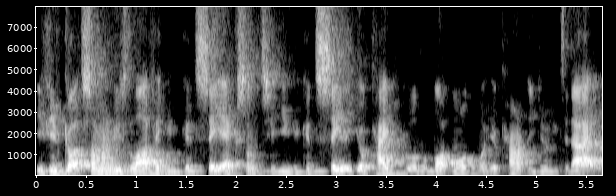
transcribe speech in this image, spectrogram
if you've got someone who's loving, who can see excellence in you, who can see that you're capable of a lot more than what you're currently doing today,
